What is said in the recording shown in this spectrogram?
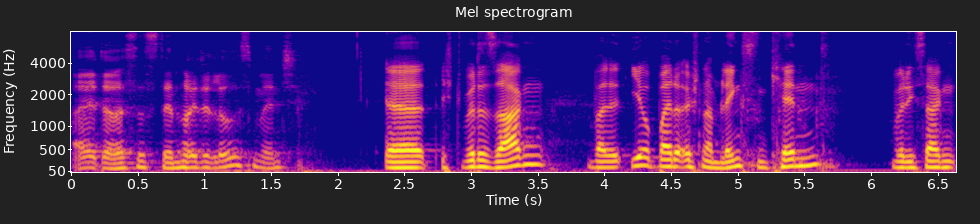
Alter, was ist denn heute los, Mensch? Äh, ich würde sagen, weil ihr beide euch schon am längsten kennt, würde ich sagen,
